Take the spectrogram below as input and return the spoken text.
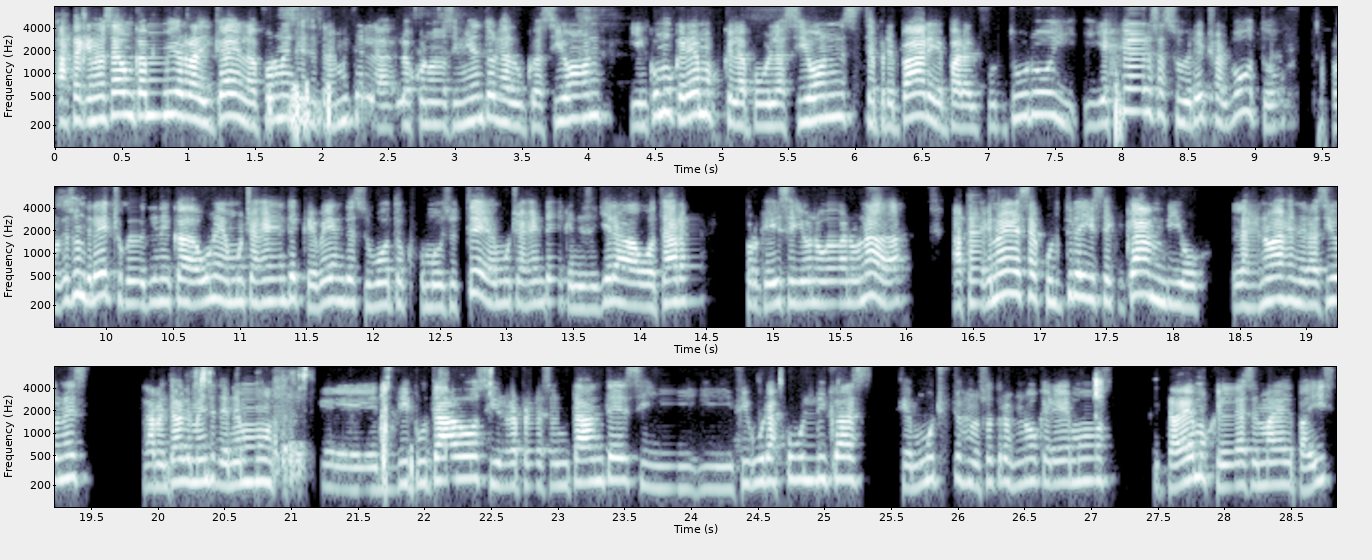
Hasta que no se haga un cambio radical en la forma en que se transmiten los conocimientos, la educación y en cómo queremos que la población se prepare para el futuro y, ejerza su derecho al voto, porque es un derecho que tiene cada uno hay mucha gente que vende su voto, como dice usted, hay mucha gente que ni siquiera va a votar porque dice yo no gano nada. Hasta que no haya esa cultura y ese cambio en las nuevas generaciones, lamentablemente tenemos eh, diputados y representantes y, figuras públicas que muchos de nosotros no queremos y sabemos que le hacen mal al país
